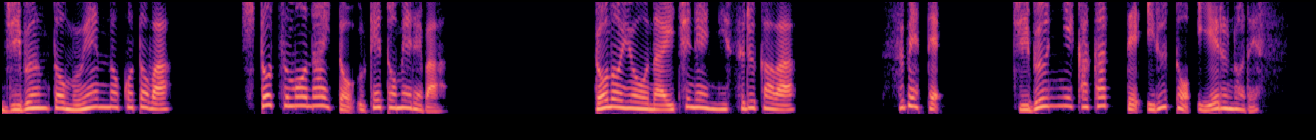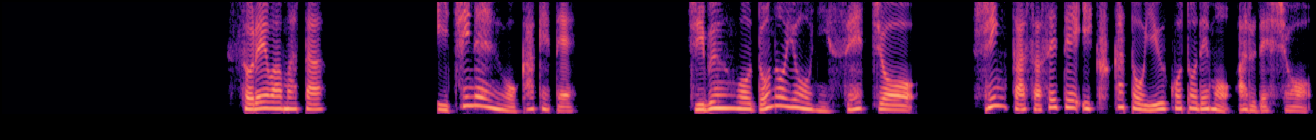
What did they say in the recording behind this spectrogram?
自分と無縁のことは一つもないと受け止めればどのような一年にするかはすべて自分にかかっていると言えるのです。それはまた一年をかけて自分をどのように成長進化させていくかということでもあるでしょ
